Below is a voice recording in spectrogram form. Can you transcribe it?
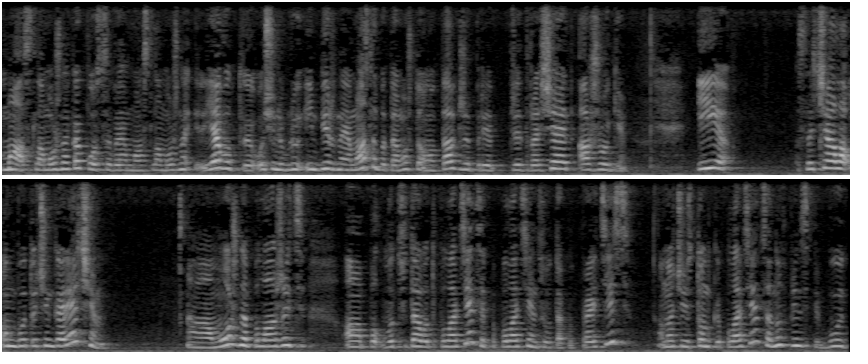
масло, можно кокосовое масло, можно... Я вот очень люблю имбирное масло, потому что оно также предотвращает ожоги. И сначала он будет очень горячим, можно положить а, вот сюда вот полотенце, по полотенцу вот так вот пройтись, оно через тонкое полотенце, оно, в принципе, будет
